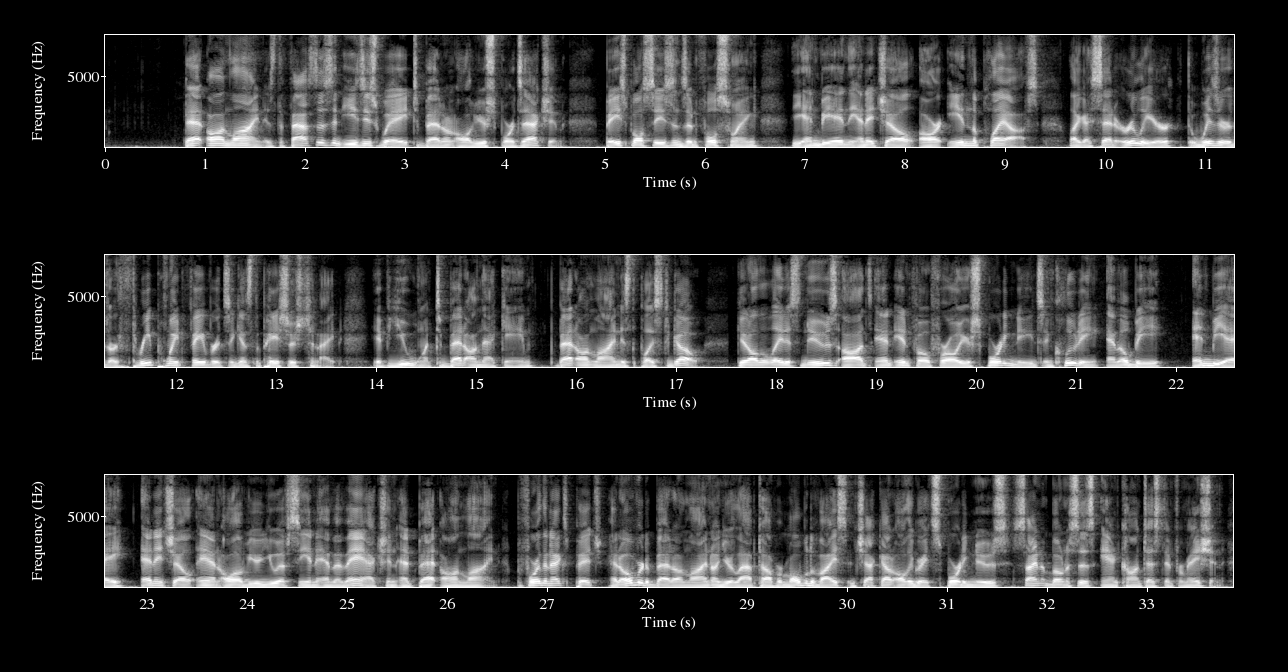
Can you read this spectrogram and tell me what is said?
Bet online is the fastest and easiest way to bet on all of your sports action. Baseball season's in full swing. The NBA and the NHL are in the playoffs. Like I said earlier, the Wizards are three point favorites against the Pacers tonight. If you want to bet on that game, Bet Online is the place to go. Get all the latest news, odds, and info for all your sporting needs, including MLB, NBA, NHL, and all of your UFC and MMA action at Bet Online. Before the next pitch, head over to Bet Online on your laptop or mobile device and check out all the great sporting news, sign up bonuses, and contest information.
